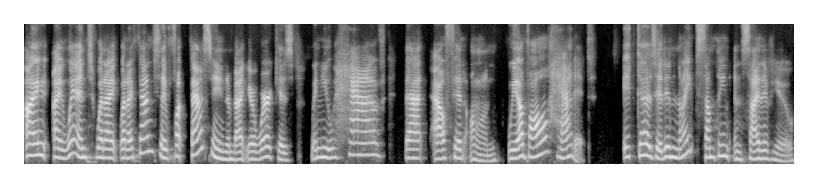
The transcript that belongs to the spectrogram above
I I went what I what I found so fascinating about your work is when you have that outfit on. We have all had it. It does, it ignites something inside of you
